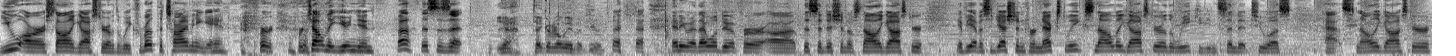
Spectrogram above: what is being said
you are our Snollygoster of the week for both the timing and for, for telling the union, well, this is it. Yeah, take it or leave it, dude. anyway, that will do it for uh, this edition of Snollygoster. If you have a suggestion for next week's Snollygoster of the week, you can send it to us at snollygoster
